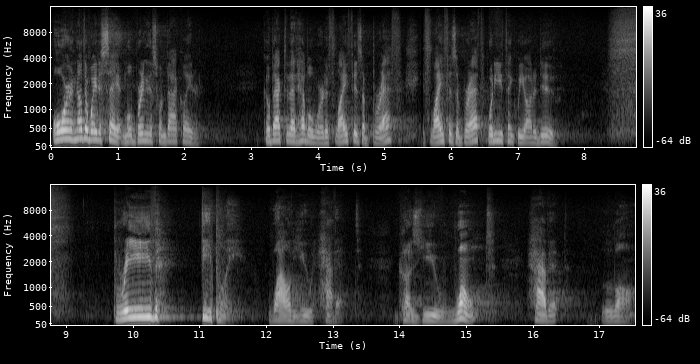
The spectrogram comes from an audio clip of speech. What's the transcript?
Or another way to say it, and we'll bring this one back later. Go back to that Hebel word. If life is a breath, if life is a breath, what do you think we ought to do? Breathe deeply while you have it, because you won't have it long.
